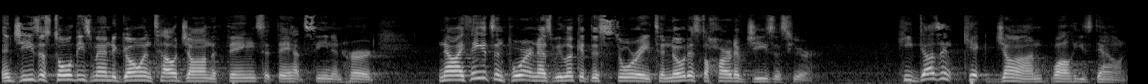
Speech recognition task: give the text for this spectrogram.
And Jesus told these men to go and tell John the things that they had seen and heard. Now, I think it's important as we look at this story to notice the heart of Jesus here. He doesn't kick John while he's down.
